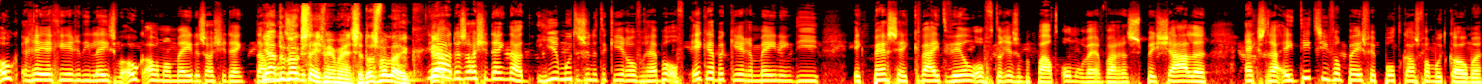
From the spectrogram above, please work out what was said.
ook reageren. Die lezen we ook allemaal mee. Dus als je denkt... Daar ja, doen ook steeds meer mensen. Dat is wel leuk. Ja, ja, dus als je denkt, nou, hier moeten ze het een keer over hebben. Of ik heb een keer een mening die ik per se kwijt wil. Of er is een bepaald onderwerp waar een speciale extra editie van PSV Podcast van moet komen.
